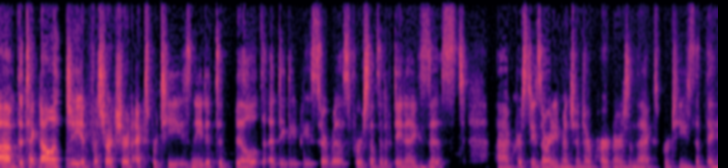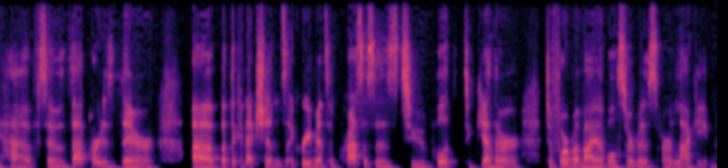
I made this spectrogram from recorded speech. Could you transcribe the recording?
Um, the technology, infrastructure, and expertise needed to build a DDP service for sensitive data exist. Uh, Christy's already mentioned our partners and the expertise that they have, so that part is there. Uh, but the connections, agreements, and processes to pull it together to form a viable service are lacking.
